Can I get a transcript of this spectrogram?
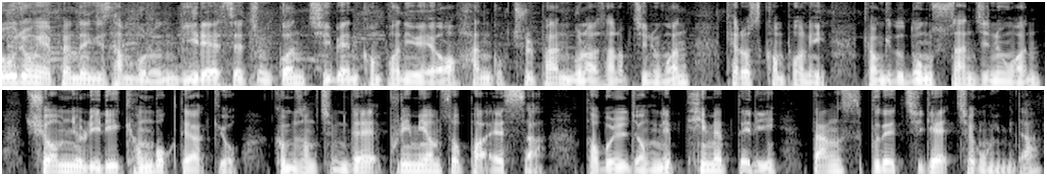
조우종의 팬댕지 3부는 미래에셋증권 지벤컴퍼니웨어 한국출판문화산업진흥원 캐로스컴퍼니 경기도 농수산진흥원 취업률 1위 경복대학교 금성침대 프리미엄 소파 에싸 더블정립 티맵대리 땅스 부대찌개 제공입니다.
